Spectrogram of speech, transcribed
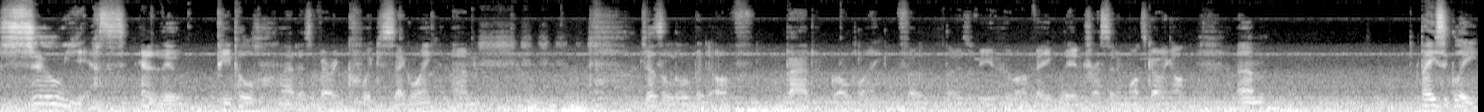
So yes, hello people. That is a very quick segue. Um, just a little bit of bad roleplay for those of you who are vaguely interested in what's going on. Um, basically,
